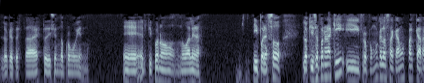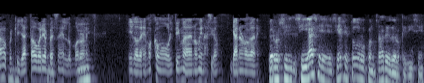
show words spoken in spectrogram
lo que te está este, diciendo promoviendo. Eh, el tipo no, no vale nada. Y por eso lo quise poner aquí y propongo que lo sacamos para el carajo porque ya ha estado varias veces en los morones y lo dejemos como última denominación, gane o no gane. Pero si, si, hace, si hace todo lo contrario de lo que dice,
